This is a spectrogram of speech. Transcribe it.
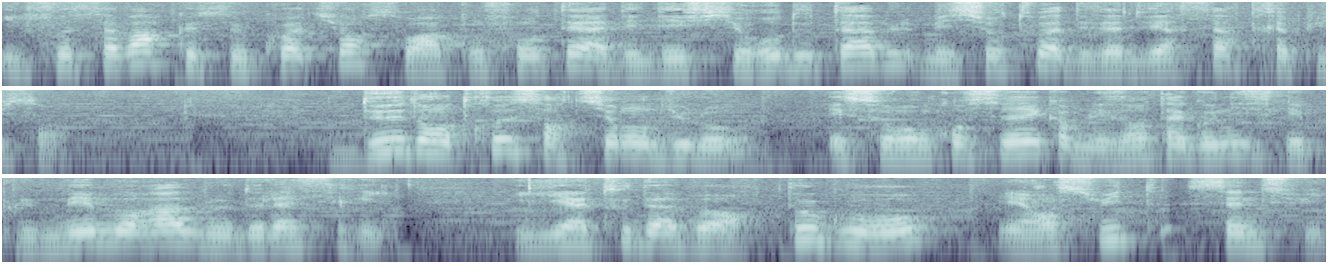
il faut savoir que ce quatuor sera confronté à des défis redoutables mais surtout à des adversaires très puissants. Deux d'entre eux sortiront du lot et seront considérés comme les antagonistes les plus mémorables de la série. Il y a tout d'abord Toguro et ensuite Sensui.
